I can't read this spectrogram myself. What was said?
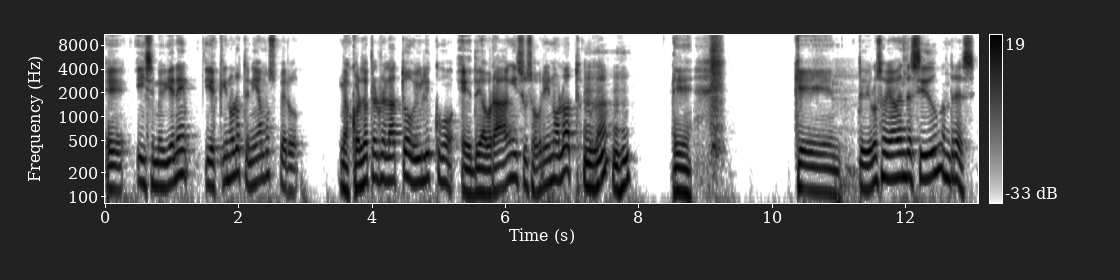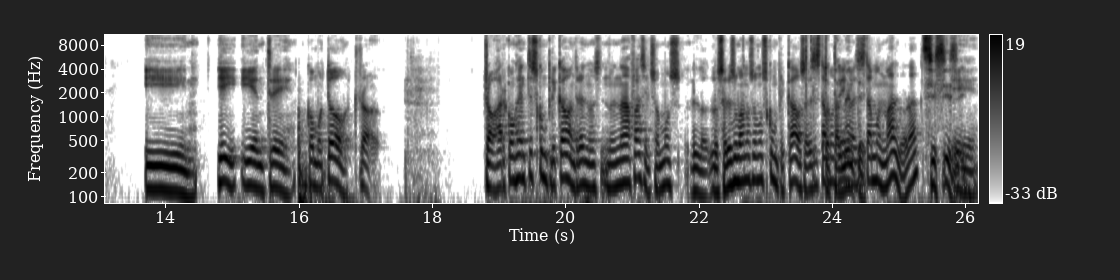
eh, y se me viene, y aquí no lo teníamos, pero me acuerdo aquel relato bíblico eh, de Abraham y su sobrino Lot, ¿verdad? Que, Dios los había bendecido, Andrés, y, y, y entre, como todo, trabajar con gente es complicado, Andrés, no es, no es nada fácil. Somos, lo- los seres humanos somos complicados. A veces estamos bien, a Totalmente. veces estamos mal, ¿verdad? Sí, sí, sí. Eh,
